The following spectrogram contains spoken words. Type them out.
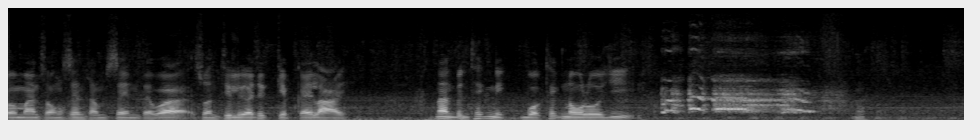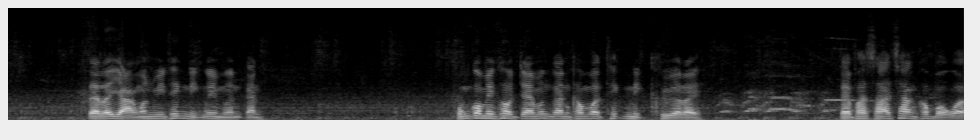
ประมาณสองเซนสามเซนแต่ว่าส่วนที่เหลือจะเก็บไกด์ไลน์นั่นเป็นเทคนิคบวกเทคโนโลยี แต่ละอย่างมันมีเทคนิคไม่เหมือนกัน ผมก็ไม่เข้าใจเหมือนกันคำว่าเทคนิคคืออะไร แต่ภาษาช่างเขาบอกว่า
